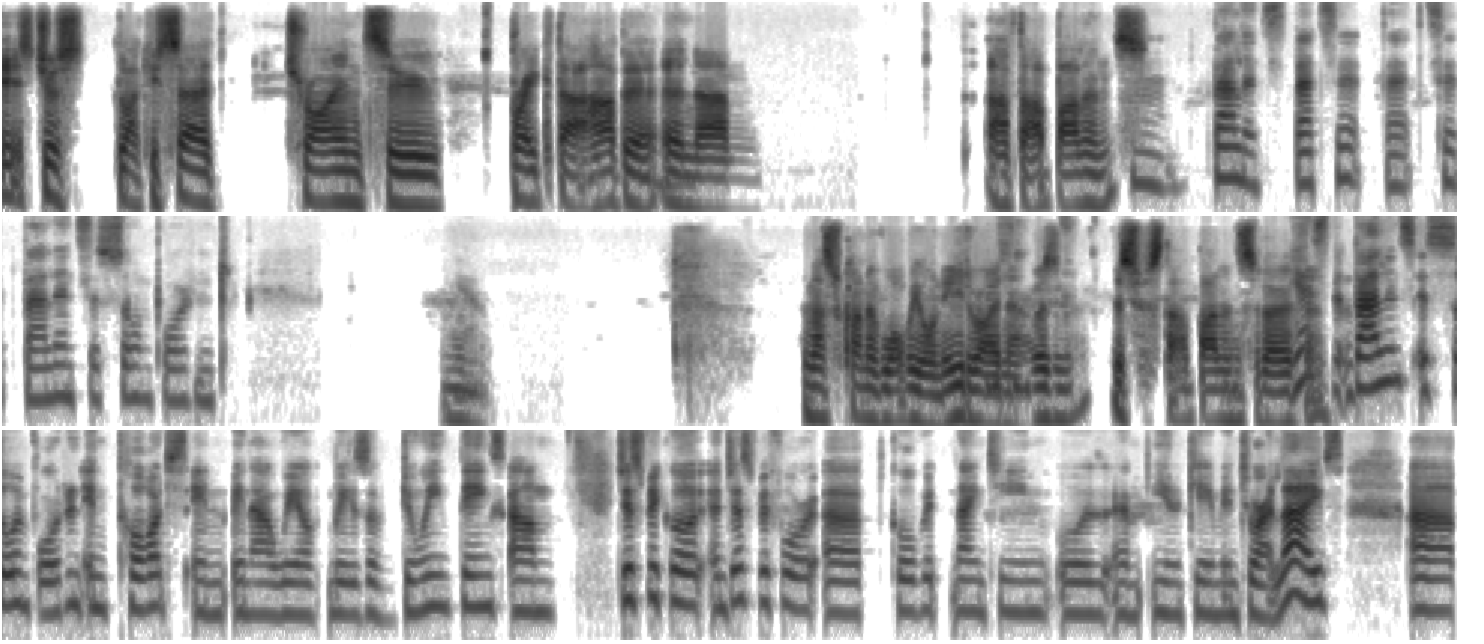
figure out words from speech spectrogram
it's just like you said, trying to break that habit and um, have that balance. Mm. Balance. That's it. That's it. Balance is so important. Yeah. And that's kind of what we all need right now, isn't it? It's just that balance of everything. Yes, balance is so important in thoughts, in in our way of ways of doing things. Um, just because and just before uh COVID nineteen was um, you know came into our lives, uh,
